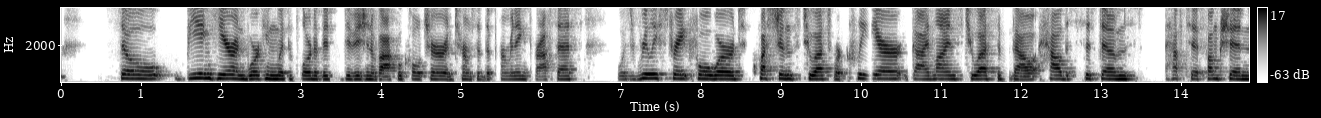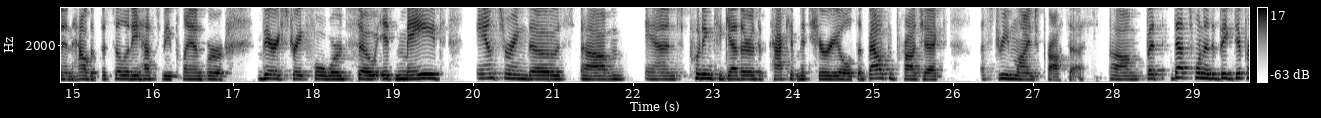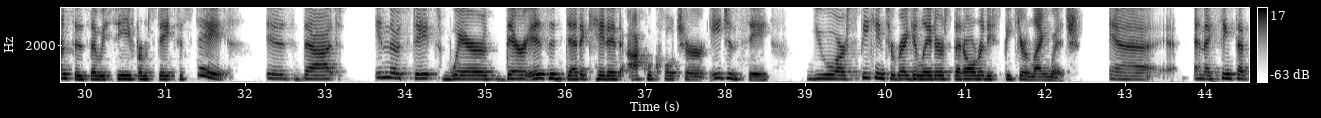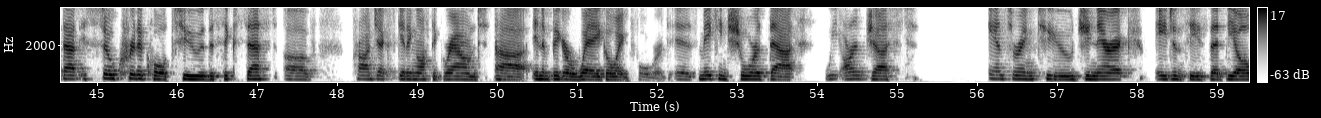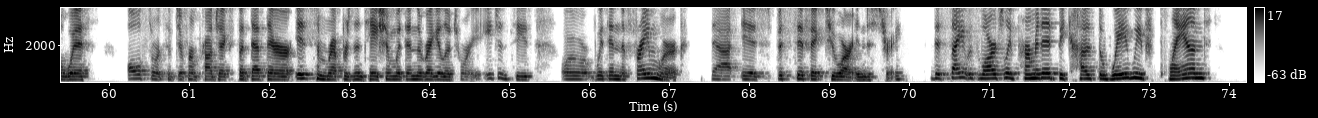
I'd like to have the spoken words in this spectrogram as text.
So, being here and working with the Florida Division of Aquaculture in terms of the permitting process was really straightforward. Questions to us were clear, guidelines to us about how the systems have to function and how the facility has to be planned were very straightforward. So, it made answering those um, and putting together the packet materials about the project a streamlined process. Um, but that's one of the big differences that we see from state to state is that in those states where there is a dedicated aquaculture agency, you are speaking to regulators that already speak your language. And, and I think that that is so critical to the success of projects getting off the ground uh, in a bigger way going forward is making sure that we aren't just answering to generic agencies that deal with all sorts of different projects, but that there is some representation within the regulatory agencies or within the framework that is specific to our industry. The site was largely permitted because the way we've planned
